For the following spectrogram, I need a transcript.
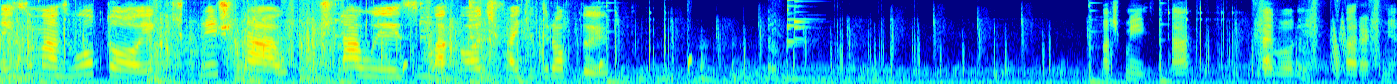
Ej, Zuma, złoto, jakiś kryształ, kryształy, Zuma, chodź, fajne dropy. Masz miejsce, tak? Daj, bo nie Darek mnie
